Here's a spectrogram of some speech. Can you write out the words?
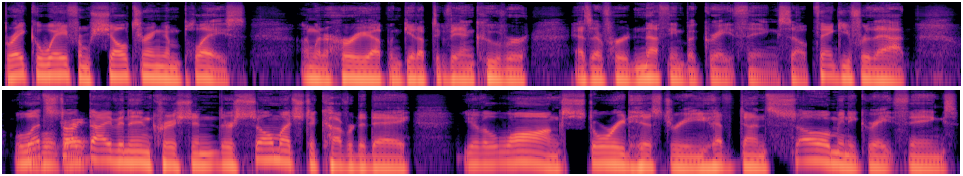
break away from sheltering in place, I'm going to hurry up and get up to Vancouver as I've heard nothing but great things. So thank you for that. Well, let's mm-hmm. start diving in, Christian. There's so much to cover today. You have a long, storied history. You have done so many great things,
